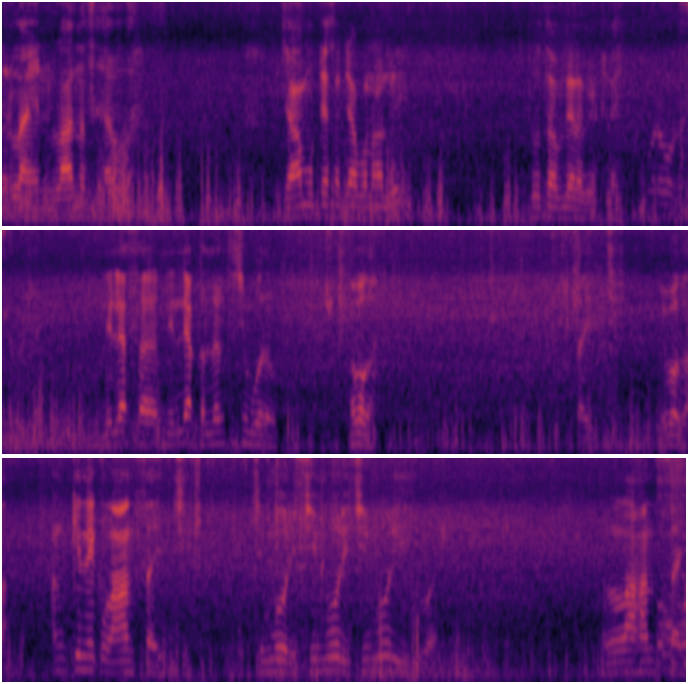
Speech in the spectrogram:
तर लायन लहानच आहे बघा. ज्या मोठ्यासाठी आपण आलोय तोच आपल्याला भेटलाय. बरोबर कसला भेटलाय? निळ्या स निळ्या कलरची चिंबोर हा बघा. साईजची. हे बघा. आणखीन एक लहान साईजची. चिंबोरी चिंबोरी चिंबोरी. लहान साईज.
